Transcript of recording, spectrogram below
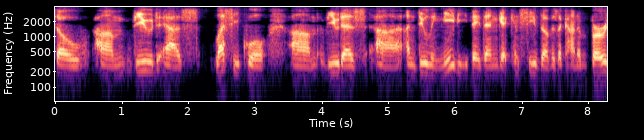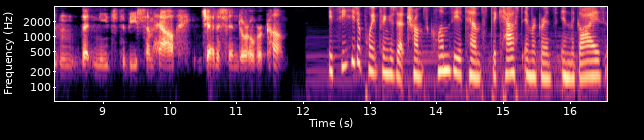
So, um, viewed as less equal, um, viewed as uh, unduly needy, they then get conceived of as a kind of burden that needs to be somehow jettisoned or overcome. It's easy to point fingers at Trump's clumsy attempts to cast immigrants in the guise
